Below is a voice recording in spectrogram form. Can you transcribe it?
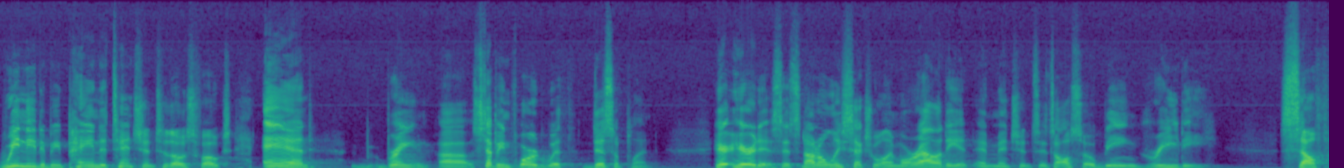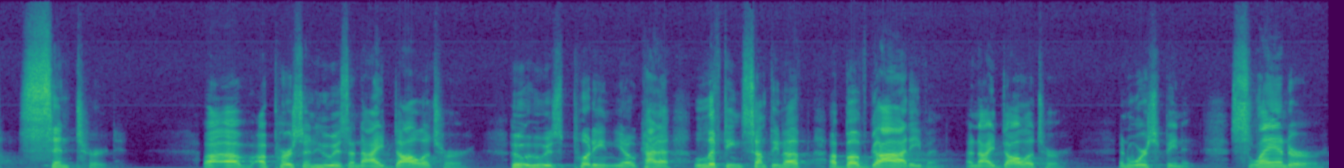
we need to be paying attention to those folks and bring, uh, stepping forward with discipline. Here, here it is. It's not only sexual immorality it, it mentions, it's also being greedy, self centered. Uh, a, a person who is an idolater, who, who is putting, you know, kind of lifting something up above God, even, an idolater, and worshiping it. Slanderer,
